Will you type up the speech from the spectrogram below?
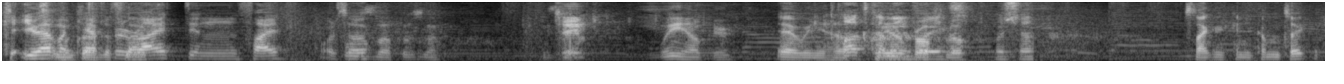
Ca- You have a grab the Capper right in 5 or so? Who's low, who's low? Same. We need help here. Yeah, we need help. Hot We coming are for both it. Watch out. Snacker, can you come and take it?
